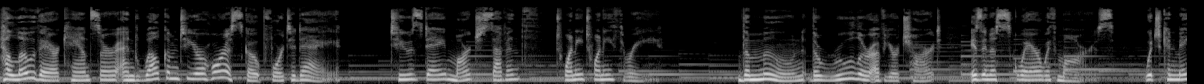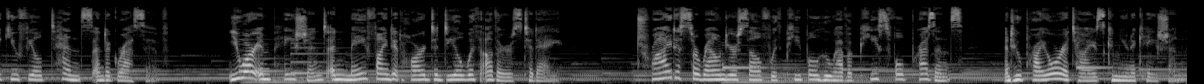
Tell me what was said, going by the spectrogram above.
Hello there, Cancer, and welcome to your horoscope for today, Tuesday, March 7th, 2023. The moon, the ruler of your chart, is in a square with Mars, which can make you feel tense and aggressive. You are impatient and may find it hard to deal with others today. Try to surround yourself with people who have a peaceful presence and who prioritize communication.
